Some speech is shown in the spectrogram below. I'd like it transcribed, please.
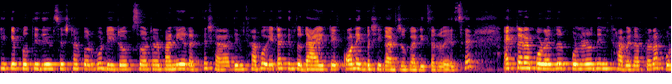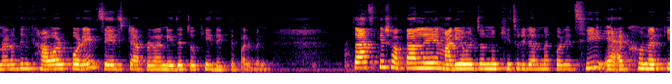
থেকে প্রতিদিন চেষ্টা করব ডিটক্স ওয়াটার বানিয়ে রাখতে, সারাদিন খাব। এটা কিন্তু ডায়েটে অনেক বেশি কার্যকারিতা রয়েছে। একটারা পনেরো পনেরো দিন খাবেন আপনারা। পনেরো দিন খাওয়ার পরে চেঞ্জটা আপনারা নিজের চোখেই দেখতে পারবেন। তো আজকে সকালে মারিয়ামের জন্য খিচুড়ি রান্না করেছি। এখন আর কি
